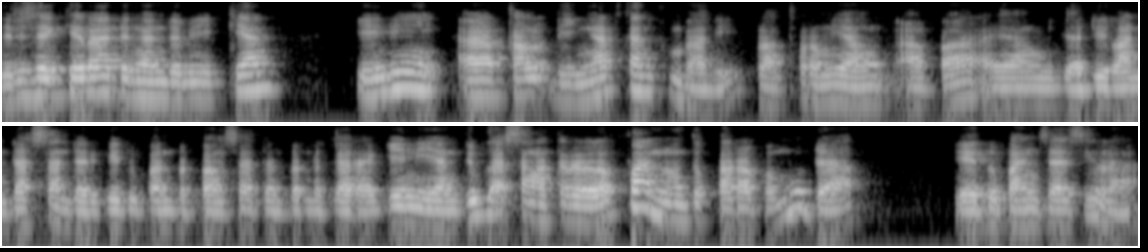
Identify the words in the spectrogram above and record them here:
Jadi saya kira dengan demikian ini uh, kalau diingatkan kembali platform yang apa yang menjadi landasan dari kehidupan berbangsa dan bernegara ini yang juga sangat relevan untuk para pemuda yaitu Pancasila.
